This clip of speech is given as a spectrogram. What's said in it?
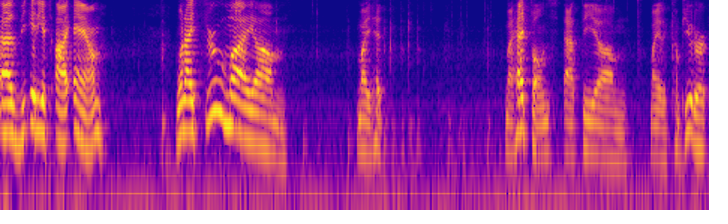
as the idiot I am, when I threw my, um... My head... My headphones at the, um... my computer,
